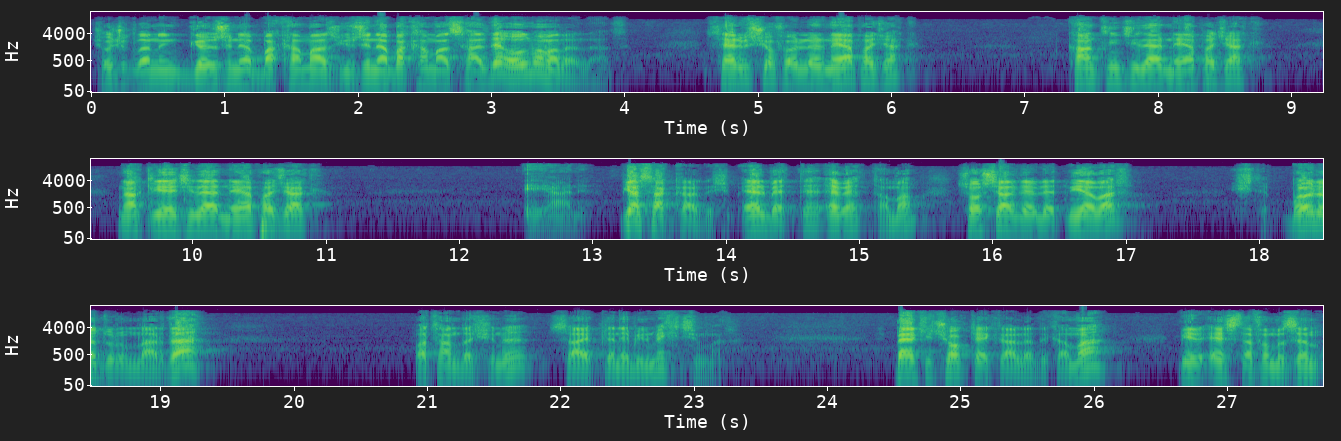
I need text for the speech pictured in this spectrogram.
çocuklarının gözüne bakamaz, yüzüne bakamaz halde olmamaları lazım. Servis şoförleri ne yapacak? Kantinciler ne yapacak? Nakliyeciler ne yapacak? E yani yasak kardeşim. Elbette evet tamam. Sosyal devlet niye var? İşte böyle durumlarda vatandaşını sahiplenebilmek için var. Belki çok tekrarladık ama bir esnafımızın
